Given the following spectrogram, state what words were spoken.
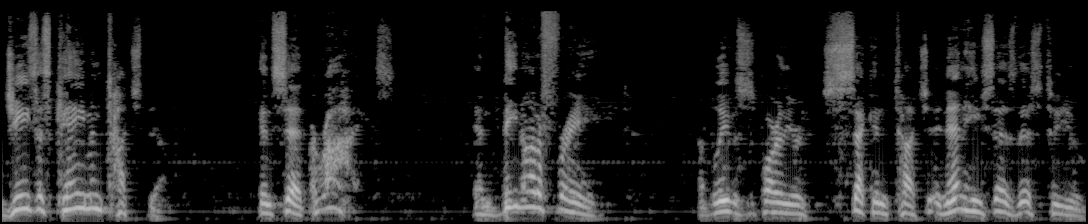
Jesus came and touched them and said, Arise and be not afraid. I believe this is part of your second touch. And then he says this to you.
